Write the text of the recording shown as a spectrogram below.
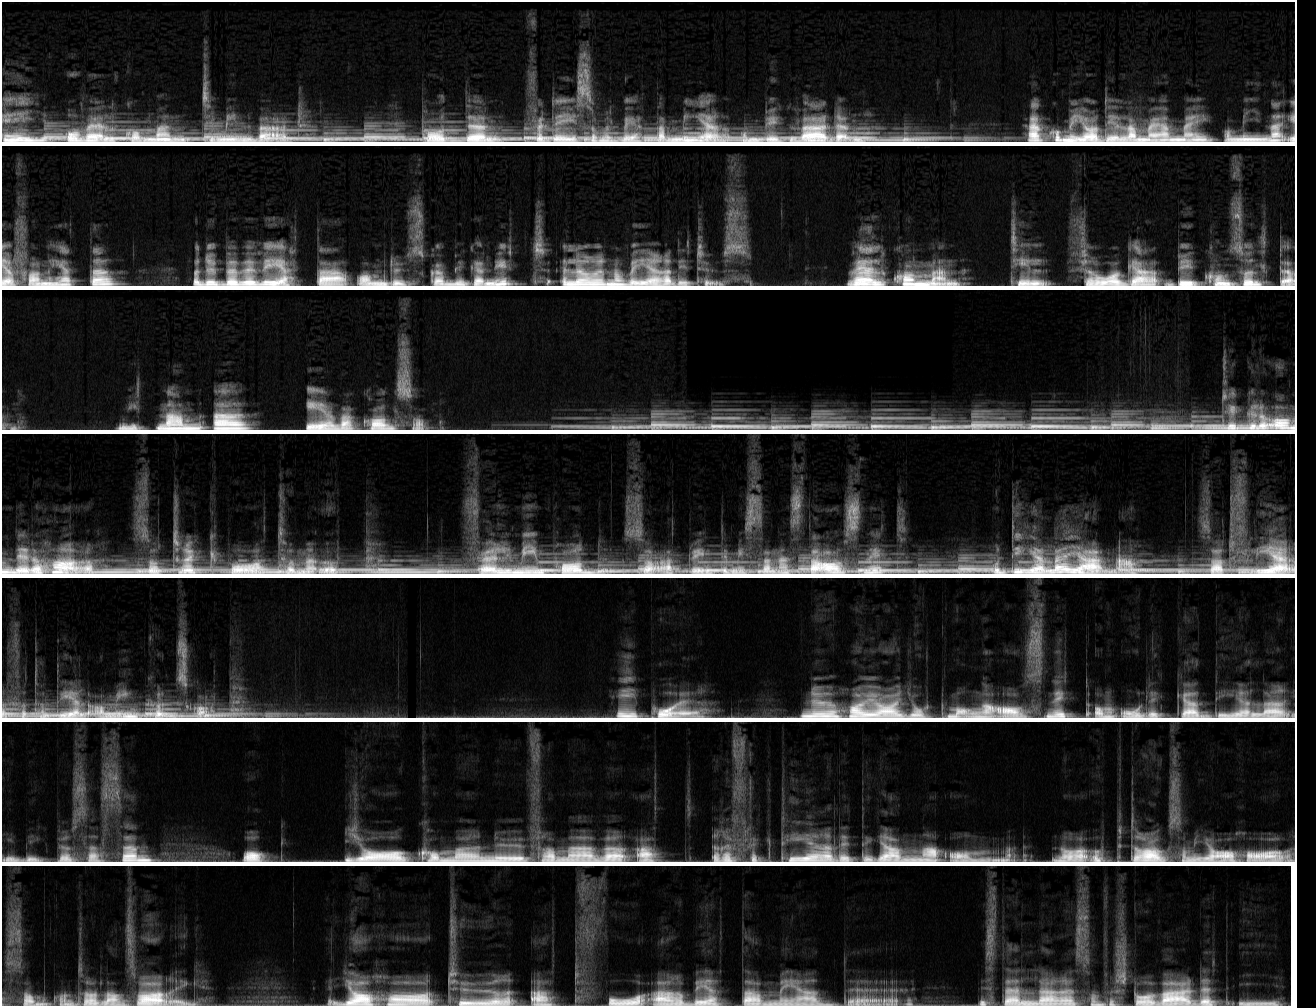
Hej och välkommen till min värld. Podden för dig som vill veta mer om byggvärlden. Här kommer jag dela med mig av mina erfarenheter, vad du behöver veta om du ska bygga nytt eller renovera ditt hus. Välkommen till Fråga Byggkonsulten. Mitt namn är Eva Karlsson. Tycker du om det du hör så tryck på tumme upp. Följ min podd så att du inte missar nästa avsnitt och dela gärna så att fler får ta del av min kunskap. Hej på er! Nu har jag gjort många avsnitt om olika delar i byggprocessen och jag kommer nu framöver att reflektera lite grann om några uppdrag som jag har som kontrollansvarig. Jag har tur att få arbeta med eh, beställare som förstår värdet i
